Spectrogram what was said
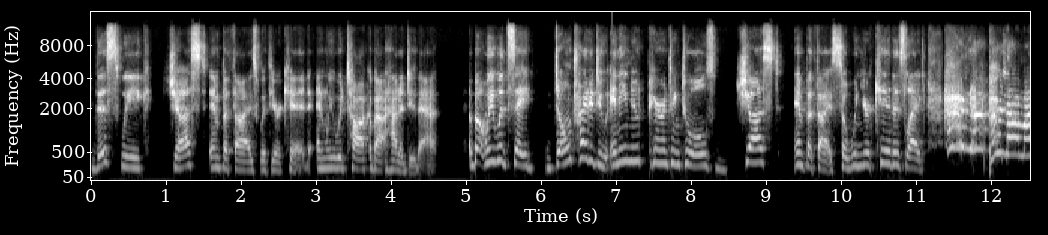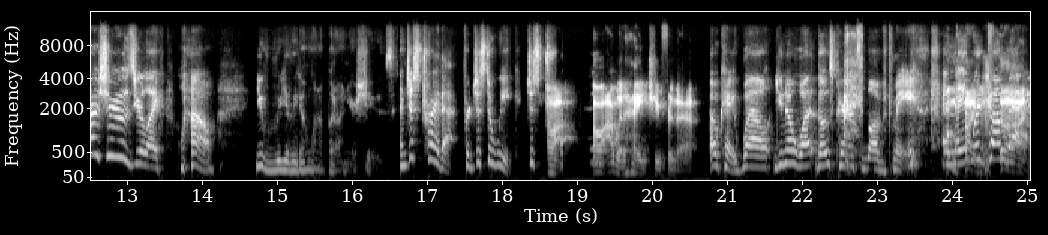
this week, just empathize with your kid. And we would talk about how to do that. But we would say, don't try to do any new parenting tools, just empathize. So when your kid is like, I'm not putting on my shoes, you're like, wow, you really don't want to put on your shoes. And just try that for just a week. Just Oh, try. I, oh, I would hate you for that. okay, well, you know what? Those parents loved me. Oh and Oh they would come God. back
